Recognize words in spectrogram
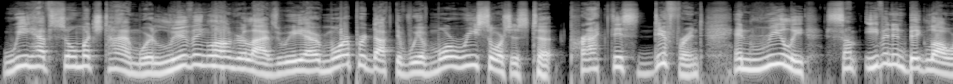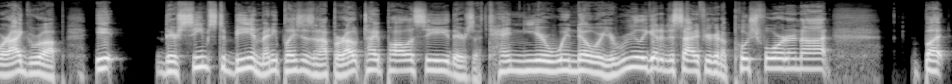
We have so much time. We're living longer lives. We are more productive. We have more resources to practice different. And really, some even in big law where I grew up, it there seems to be in many places an up or out type policy. There's a 10 year window where you really got to decide if you're going to push for it or not. But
